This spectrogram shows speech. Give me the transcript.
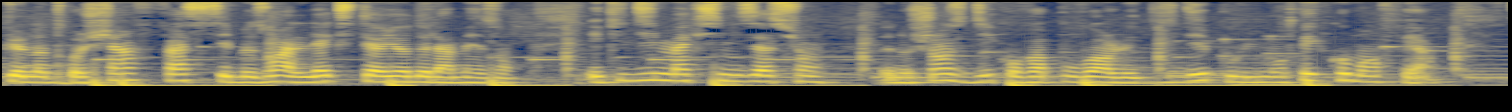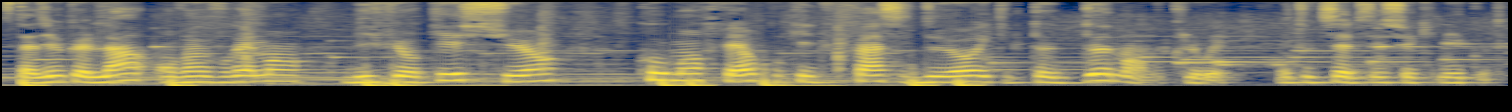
que notre chien fasse ses besoins à l'extérieur de la maison. Et qui dit maximisation de nos chances dit qu'on va pouvoir le guider pour lui montrer comment faire. C'est-à-dire que là, on va vraiment bifurquer sur comment faire pour qu'il fasse dehors et qu'il te demande, Chloé, et toutes celles et ceux qui m'écoutent.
